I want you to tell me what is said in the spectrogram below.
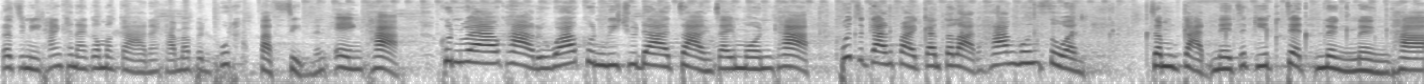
เราจะมีท่านคณะกรรมการนะคะ มาเป็นผู้ตัดสินนั่นเองค่ะ คุณแววค่ะ หรือว่าคุณวิชุดาจ่างใจมนค่ะ ผู้จัดการฝ่ายการตลาดห้างหุ้นส่วนจำกัดเนเจอร์กิฟ711 ค่ะ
